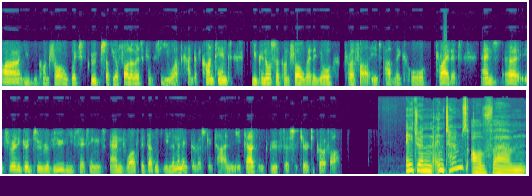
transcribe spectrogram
are. You can control which groups of your followers can see what kind of content. You can also control whether your profile is public or private. And uh, it's really good to review these settings. And whilst it doesn't eliminate the risk entirely, it does improve the security profile. Adrian, in terms of um,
